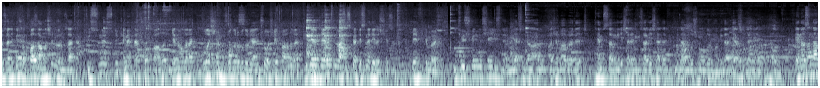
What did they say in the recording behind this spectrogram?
özellikle çok fazla anlaşamıyorum zaten. Üstüne üstlük yemekler çok pahalı. Genel olarak ulaşım odur budur yani çoğu şey pahalı ve bir de devlet üniversitesi kalitesinde değil açıkçası. Benim fikrim böyle. 2-3 gündür şey düşünüyorum. Gerçekten abi acaba böyle hem samimi geçer hem güzel geçer de bir daha buluşma olur mu? Bir daha gerçekten yani. En azından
